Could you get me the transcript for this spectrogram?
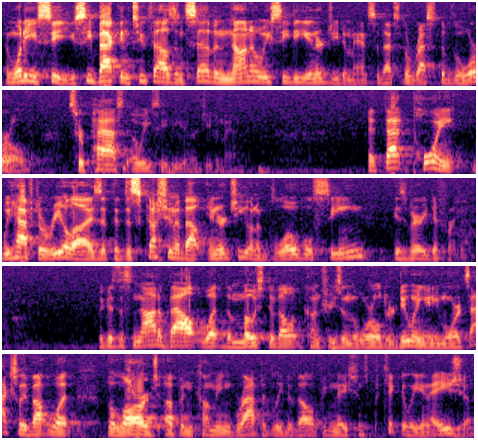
And what do you see? You see back in 2007, non OECD energy demand, so that's the rest of the world, surpassed OECD energy demand. At that point, we have to realize that the discussion about energy on a global scene is very different now. Because it's not about what the most developed countries in the world are doing anymore. It's actually about what the large, up and coming, rapidly developing nations, particularly in Asia,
